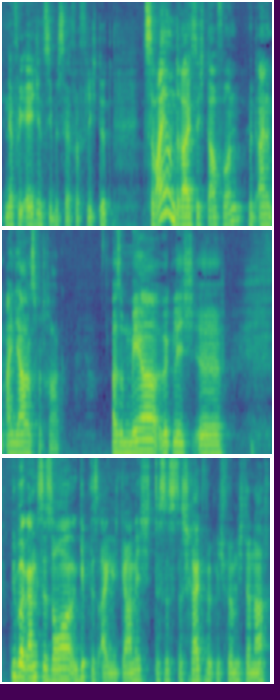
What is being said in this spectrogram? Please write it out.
in der Free Agency bisher verpflichtet. 32 davon mit einem Einjahresvertrag. Also mehr wirklich äh, Übergangssaison gibt es eigentlich gar nicht. Das, ist, das schreit wirklich förmlich danach.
